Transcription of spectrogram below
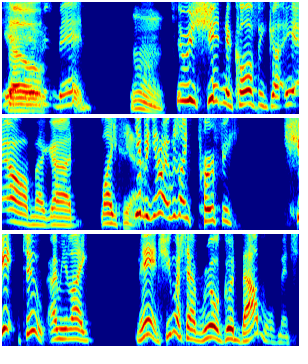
Yeah, So it was bad. Hmm, There was shit in the coffee cup. Yeah, oh my god! Like, yeah. Yeah. but you know, it was like perfect shit too. I mean, like, man, she must have real good bowel movements.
